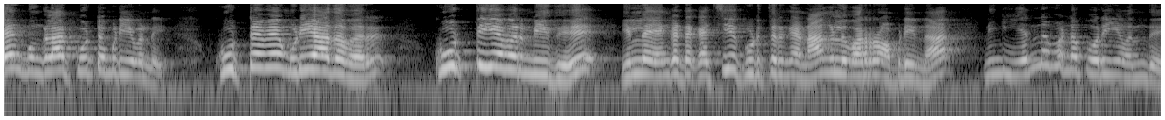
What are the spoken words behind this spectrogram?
ஏன் உங்களால் கூட்ட முடியவில்லை? கூட்டவே முடியாதவர் கூட்டியவர் மீது இல்லை எங்கிட்ட கட்சியை கொடுத்துருங்க நாங்களும் வர்றோம். அப்படின்னா நீங்க என்ன பண்ண போறீங்க வந்து?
